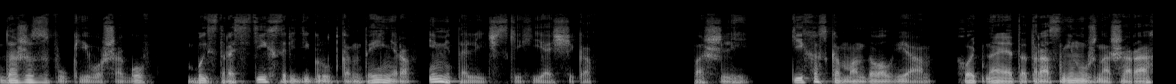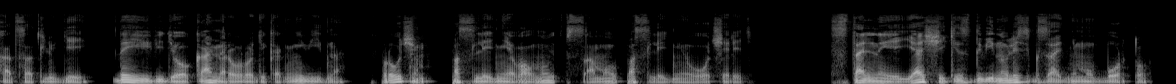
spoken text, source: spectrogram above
Даже звук его шагов быстро стих среди груд контейнеров и металлических ящиков. «Пошли», — тихо скомандовал Виан. «Хоть на этот раз не нужно шарахаться от людей, да и видеокамеру вроде как не видно. Впрочем, Последнее волнует в самую последнюю очередь. Стальные ящики сдвинулись к заднему борту.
